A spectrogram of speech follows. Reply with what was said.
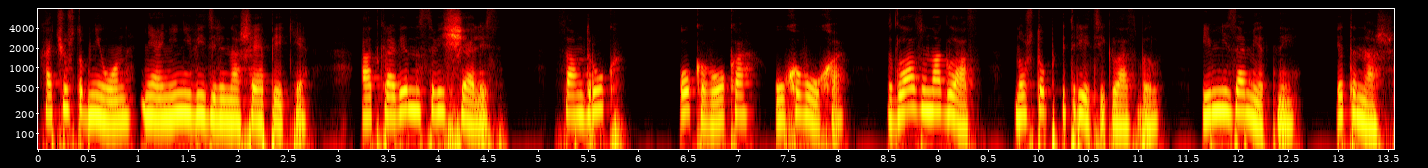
Хочу, чтобы ни он, ни они не видели нашей опеки, а откровенно совещались. Сам друг — око в око, ухо в ухо, с глазу на глаз, но чтоб и третий глаз был, им незаметный. Это наш.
